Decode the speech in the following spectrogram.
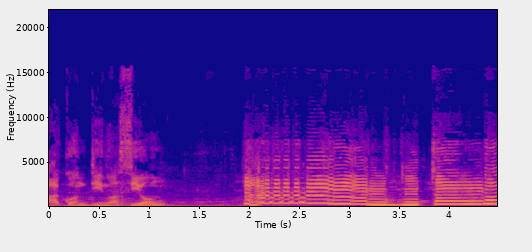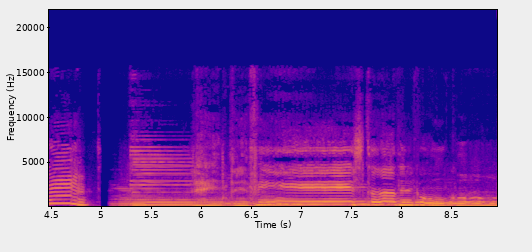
A continuación, La entrevista del Coco.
